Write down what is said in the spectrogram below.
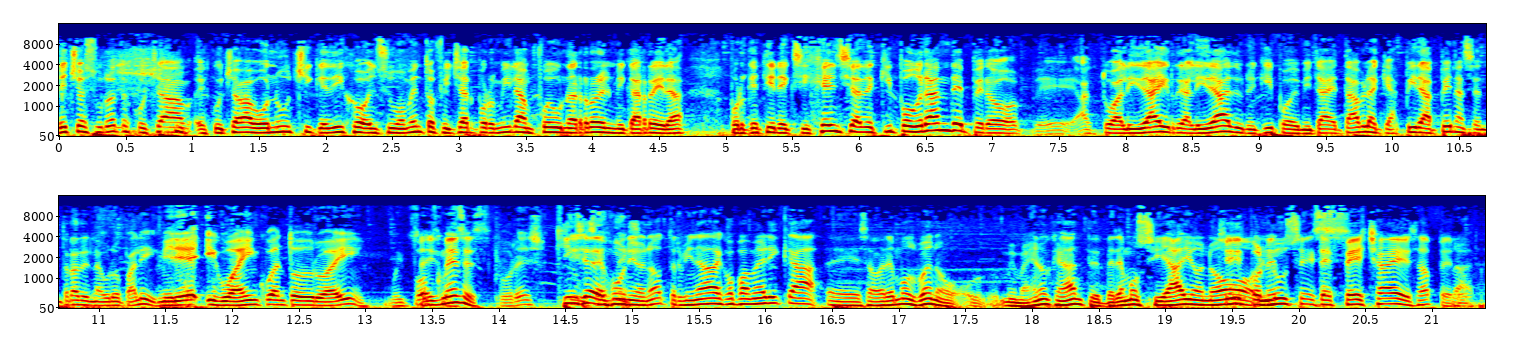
de hecho hace un rato escuchaba, escuchaba Bonucci que dijo en su momento fichar por Milan fue un error en mi carrera, porque tiene exigencia de equipo grande, pero eh, actualidad y realidad de un equipo de mitad de tabla que aspira apenas a entrar en la Europa League. Mire, Higuaín, ¿cuánto duró ahí? Muy poco. Seis meses. Por eso. 15 de junio, ¿no? Terminada la Copa América, eh, sabremos, bueno, me imagino que antes, veremos si hay o no sí, ponen luces de fecha esa, pero. claro,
